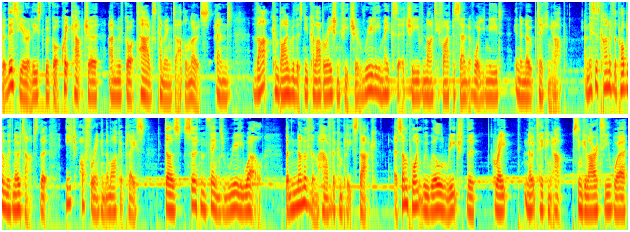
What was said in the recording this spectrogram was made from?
but this year at least, we've got quick capture and we've got tags coming to Apple Notes. And that combined with its new collaboration feature really makes it achieve 95% of what you need in a note taking app. And this is kind of the problem with note apps that each offering in the marketplace does certain things really well, but none of them have the complete stack. At some point, we will reach the great note taking app singularity where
